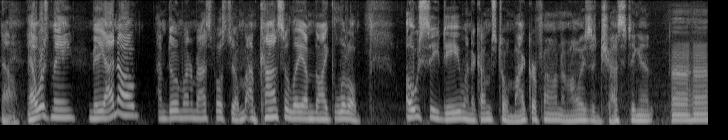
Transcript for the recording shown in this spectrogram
No, that was me. Me, I know. I'm doing what I'm not supposed to. I'm, I'm constantly, I'm like little OCD when it comes to a microphone. I'm always adjusting it. Uh huh.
